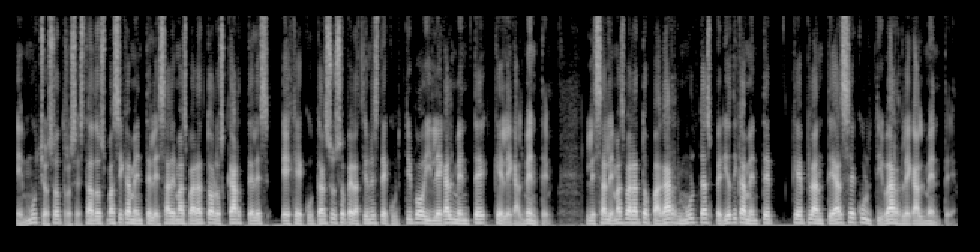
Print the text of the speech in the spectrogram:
en muchos otros estados básicamente les sale más barato a los cárteles ejecutar sus operaciones de cultivo ilegalmente que legalmente. Les sale más barato pagar multas periódicamente que plantearse cultivar legalmente.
